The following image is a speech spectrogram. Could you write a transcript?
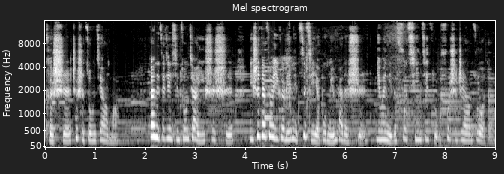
可是，这是宗教吗？当你在进行宗教仪式时，你是在做一个连你自己也不明白的事，因为你的父亲及祖父是这样做的，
